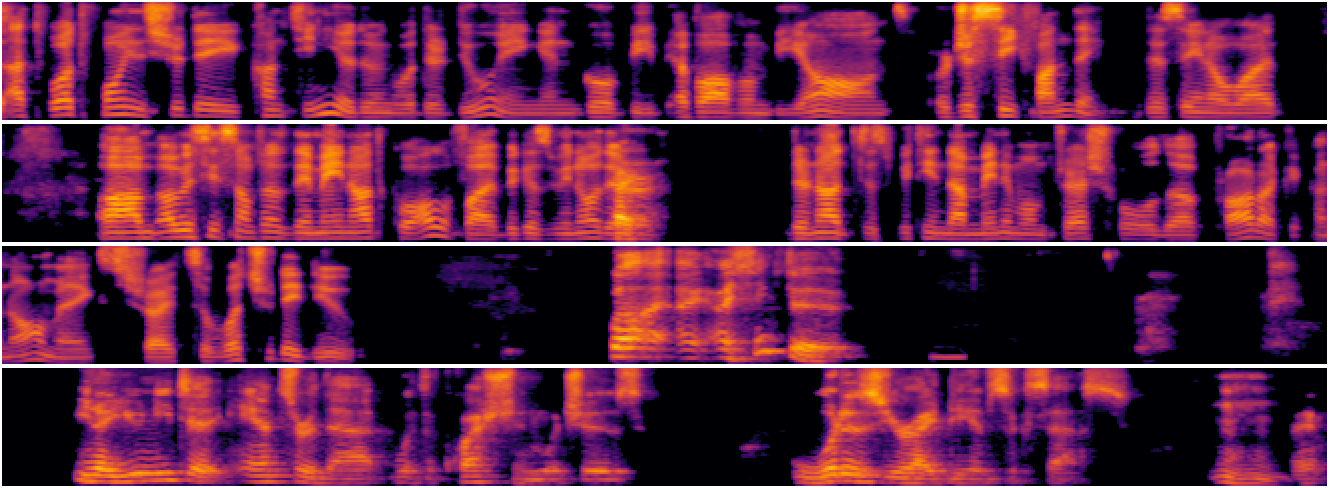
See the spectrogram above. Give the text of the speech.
at what point should they continue doing what they're doing and go be above and beyond or just seek funding? They say, you know what? Um, obviously, sometimes they may not qualify because we know they're. They're not just within that minimum threshold of product economics, right? So what should they do? Well, I, I think the you know you need to answer that with a question which is what is your idea of success mm-hmm. right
